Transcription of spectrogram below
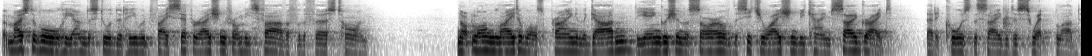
but most of all, he understood that he would face separation from his Father for the first time. Not long later, whilst praying in the garden, the anguish and the sorrow of the situation became so great that it caused the Saviour to sweat blood.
